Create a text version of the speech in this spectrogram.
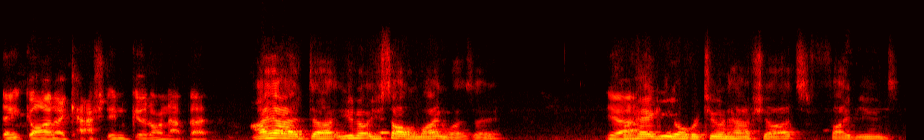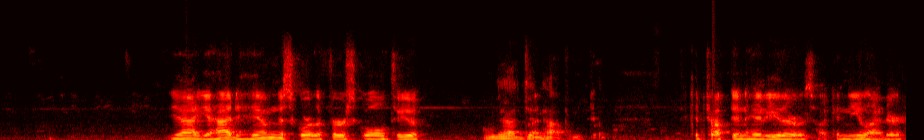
Thank God I cashed in good on that bet. I had, uh, you know, you saw what mine was, eh? Yeah, For Haggy over two and a half shots, five units. yeah. You had him to score the first goal too. Yeah, it didn't happen. But Tkachuk didn't hit either. It was fucking Nylander.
